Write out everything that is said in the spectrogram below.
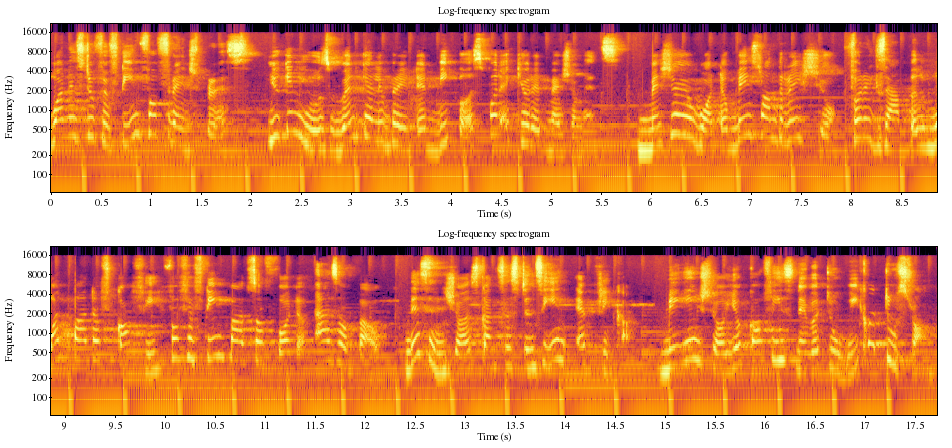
1 is to 15 for French press. You can use well-calibrated beakers for accurate measurements. Measure your water based on the ratio. For example, 1 part of coffee for 15 parts of water as above. This this ensures consistency in every cup, making sure your coffee is never too weak or too strong.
